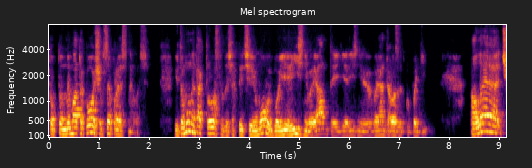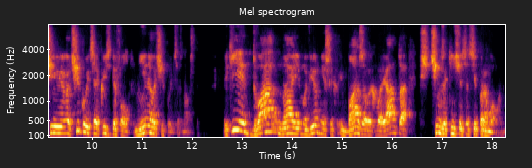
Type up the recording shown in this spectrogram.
Тобто нема такого, що все прояснилося. І тому не так просто досягти цієї умови, бо є різні варіанти, є різні варіанти розвитку подій. Але чи очікується якийсь дефолт? Ні, не очікується знову ж таки. Які два найімовірніших і базових варіанта, з чим закінчаться ці перемовини?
